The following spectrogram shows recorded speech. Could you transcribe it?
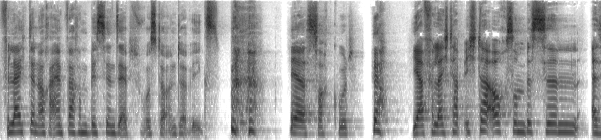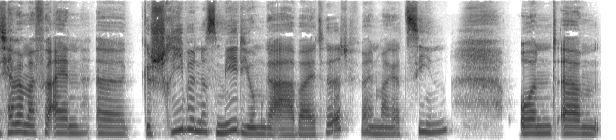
vielleicht dann auch einfach ein bisschen selbstbewusster unterwegs. ja, ist doch gut. Ja. Ja, vielleicht habe ich da auch so ein bisschen, also ich habe ja mal für ein äh, geschriebenes Medium gearbeitet, für ein Magazin. Und ähm,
